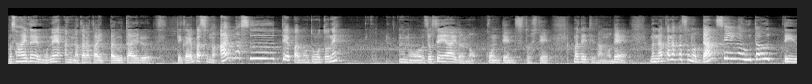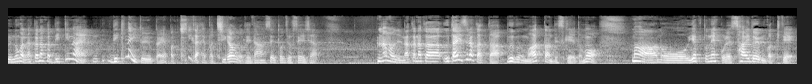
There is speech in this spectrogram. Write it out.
まあ、最大もねあのなかなかいっぱい歌える。っていうかやっぱその「アイマス」ってやっぱもともとねあの女性アイドルのコンテンツとして、まあ、出てたので、まあ、なかなかその男性が歌うっていうのがなかなかできないできないというかやっぱキーがやっぱ違うので男性と女性じゃ。なのでなかなか歌いづらかった部分もあったんですけれどもまああのやっとねこれサイド M が来て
